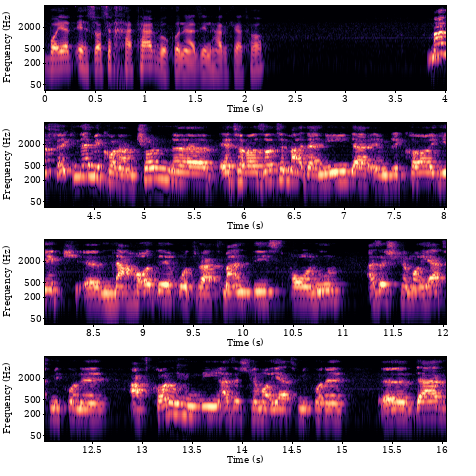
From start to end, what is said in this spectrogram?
باید احساس خطر بکنه از این حرکت ها؟ من فکر نمی کنم چون اعتراضات مدنی در امریکا یک نهاد قدرتمندی است قانون ازش حمایت می‌کنه افکار عمومی ازش حمایت می‌کنه در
